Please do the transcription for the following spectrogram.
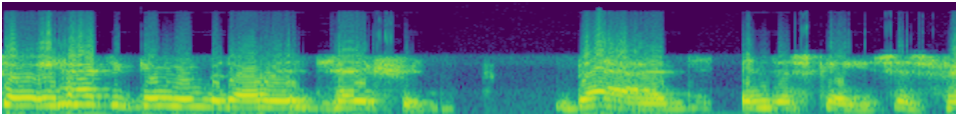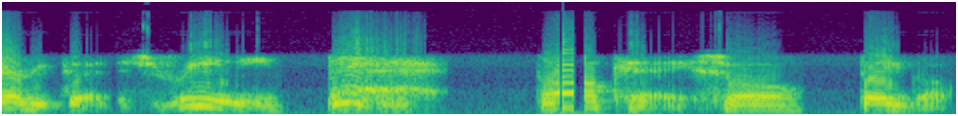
so we had to give him an orientation. Bad, in this case, is very good. It's really bad. Okay, so there you go.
